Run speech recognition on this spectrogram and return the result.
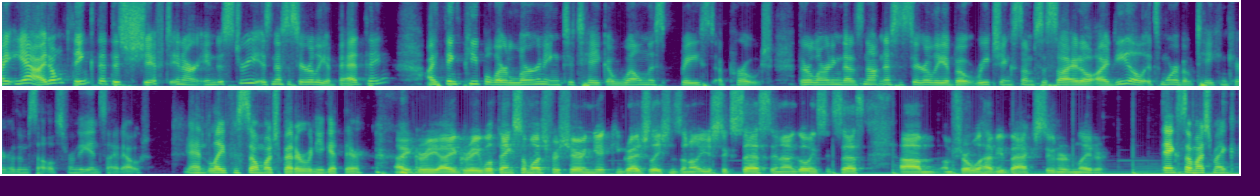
I, yeah, I don't think that this shift in our industry is necessarily a bad thing. I think people are learning to take a wellness based approach. They're learning that it's not necessarily about reaching some societal ideal, it's more about taking care of themselves from the inside out. And life is so much better when you get there. I agree. I agree. Well, thanks so much for sharing it. Congratulations on all your success and ongoing success. Um, I'm sure we'll have you back sooner than later. Thanks so much, Mike.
